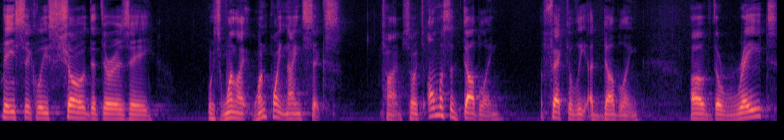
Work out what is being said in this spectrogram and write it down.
basically showed that there is a was one like 1.96 times. So it's almost a doubling, effectively a doubling of the rate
